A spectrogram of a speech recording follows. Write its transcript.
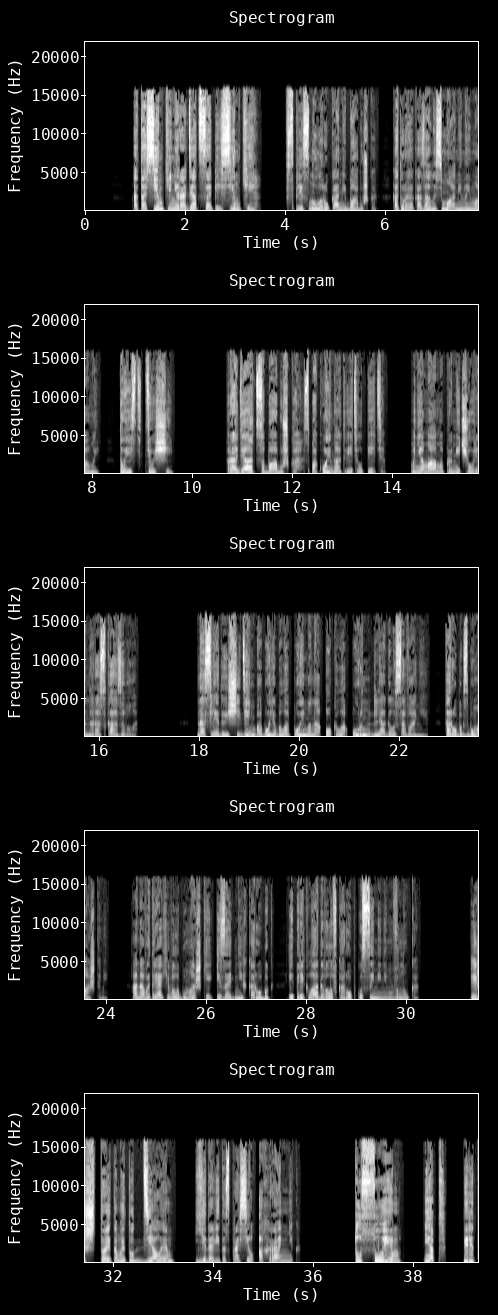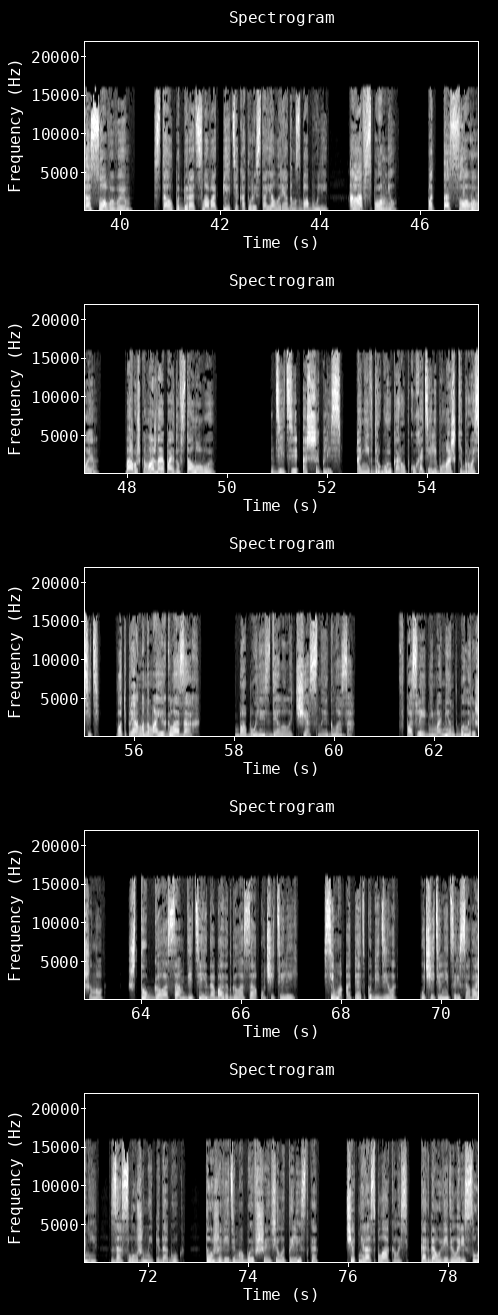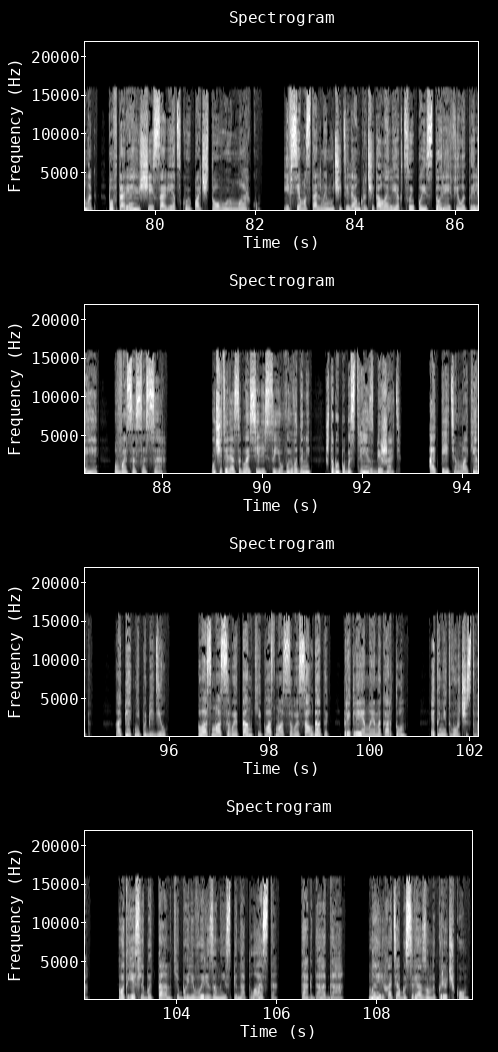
«От осинки не родятся апельсинки», — всплеснула руками бабушка, которая оказалась маминой мамой, то есть тещей. «Родятся, бабушка», — спокойно ответил Петя. «Мне мама про Мичурина рассказывала». На следующий день бабуля была поймана около урн для голосования, коробок с бумажками. Она вытряхивала бумажки из одних коробок и перекладывала в коробку с именем внука. «И что это мы тут делаем?» — ядовито спросил охранник тусуем! Нет, перетасовываем!» Стал подбирать слова Петя, который стоял рядом с бабулей. «А, вспомнил! Подтасовываем! Бабушка, можно я пойду в столовую?» Дети ошиблись. Они в другую коробку хотели бумажки бросить. Вот прямо на моих глазах. Бабуля сделала честные глаза. В последний момент было решено, что к голосам детей добавят голоса учителей. Сима опять победила. Учительница рисования, заслуженный педагог, тоже, видимо, бывшая филателистка, чуть не расплакалась, когда увидела рисунок, повторяющий советскую почтовую марку. И всем остальным учителям прочитала лекцию по истории филателии в СССР. Учителя согласились с ее выводами, чтобы побыстрее сбежать. А Петин макет опять не победил. Пластмассовые танки и пластмассовые солдаты, приклеенные на картон, это не творчество. Вот если бы танки были вырезаны из пенопласта, тогда да. Ну или хотя бы связаны крючком.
